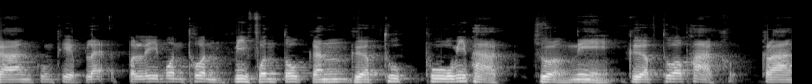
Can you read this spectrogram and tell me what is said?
กลางกรุงเทพและปริมณฑลมีฝนตกกันเกือบทุกภูมิภาคช่วงนี้เกือบทั่วภาคกลาง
